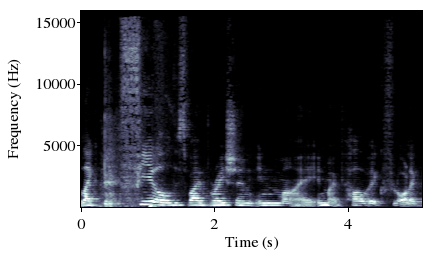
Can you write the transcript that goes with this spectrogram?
like feel this vibration in my in my pelvic floor like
